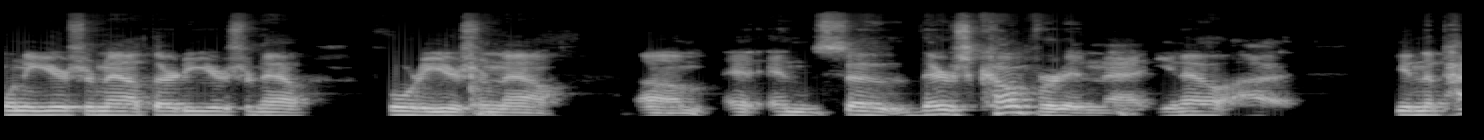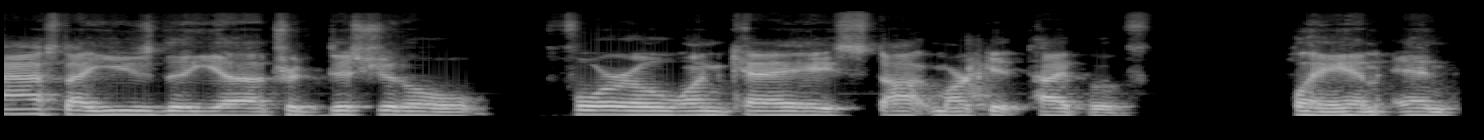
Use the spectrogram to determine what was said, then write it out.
20 years from now, 30 years from now, 40 years from now. Um, and, and so there's comfort in that. You know, I, in the past, I used the uh, traditional 401k stock market type of plan, and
